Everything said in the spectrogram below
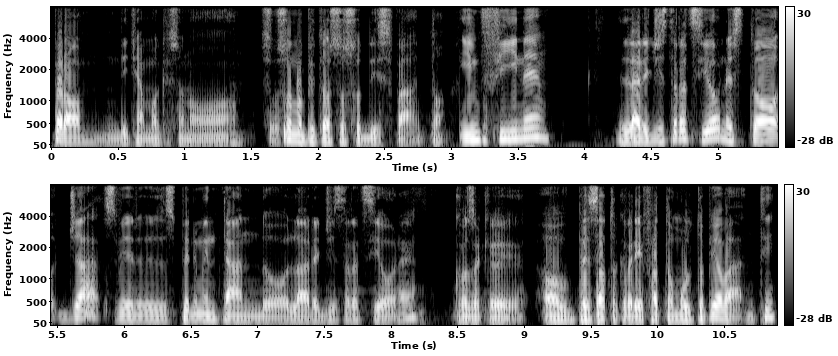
Però diciamo che sono, sono piuttosto soddisfatto. Infine, la registrazione, sto già sperimentando la registrazione, cosa che ho pensato che avrei fatto molto più avanti,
